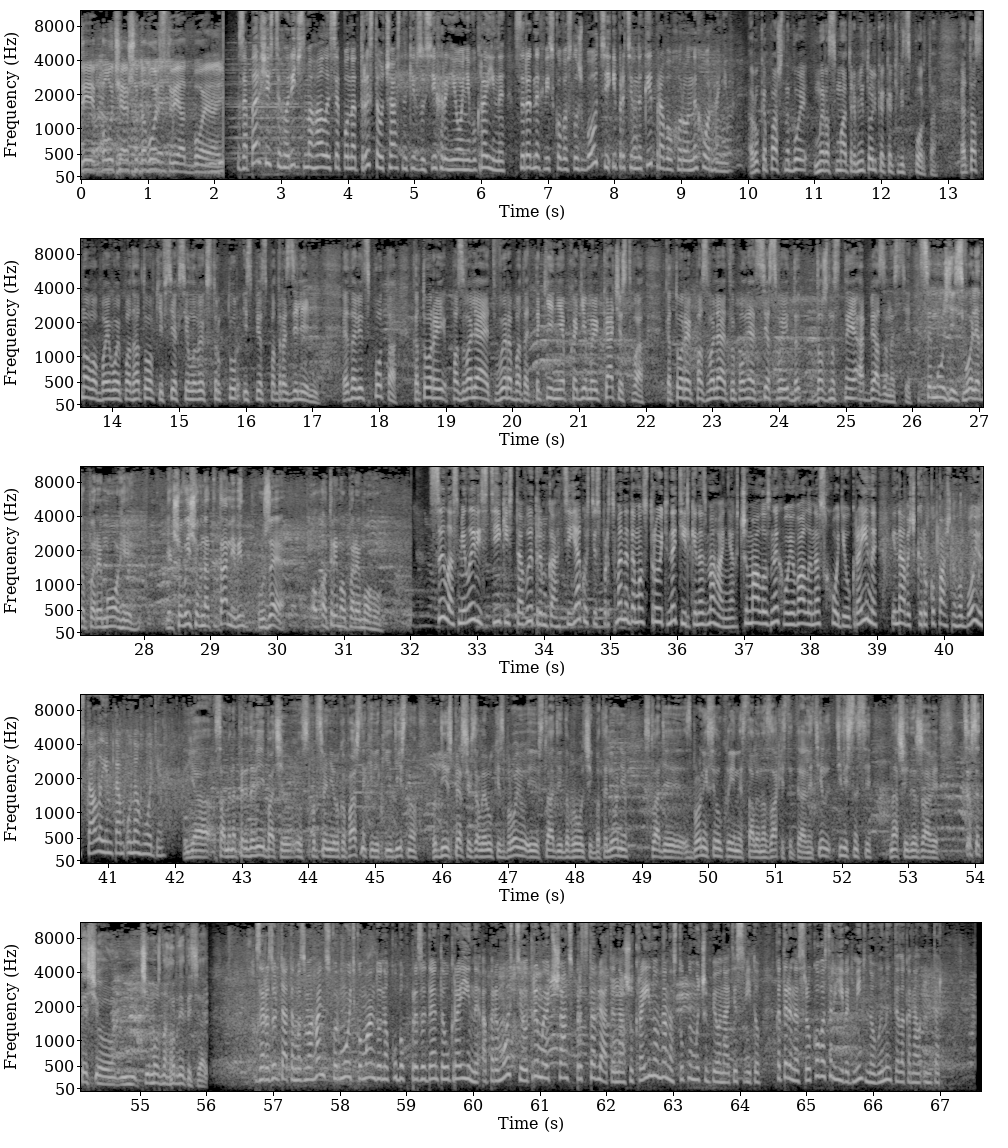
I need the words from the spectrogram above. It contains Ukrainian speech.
Ты получаешь удовольствие от боя. За першість цьогоріч змагалися понад 300 учасників з усіх регіонів України. Серед них військовослужбовці і працівники правоохоронних органів. Рукопашный бой мы рассматриваем не только как вид спорта. Это основа боевой подготовки всех силовых структур и спецподразделений. Это вид спорта, который позволяет выработать такие необходимые качества, которые позволяют выполнять все свои д- должностные обязанности. Це мужність, воля до перемоги. Якщо вийшов на татамі, він вже о- отримав перемогу. Сила, сміливість, стійкість та витримка. Ці якості спортсмени демонструють не тільки на змаганнях. Чимало з них воювали на сході України, і навички рукопашного бою стали їм там у нагоді. Я саме на передовій бачив спортсменів-рукопашників, які дійсно одні з перших взяли руки зброю і в складі добровольчих батальйонів, в складі збройних сил України стали на захист територіальної тіл- цілісності нашої держави. Це все те, що чим можна гордитися. За результатами змагань сформують команду на Кубок президента України, а переможці отримають шанс представляти нашу країну на наступному чемпіонаті світу. Катерина Срокова, Сергій Ведмідь. Новини телеканал Інтер.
